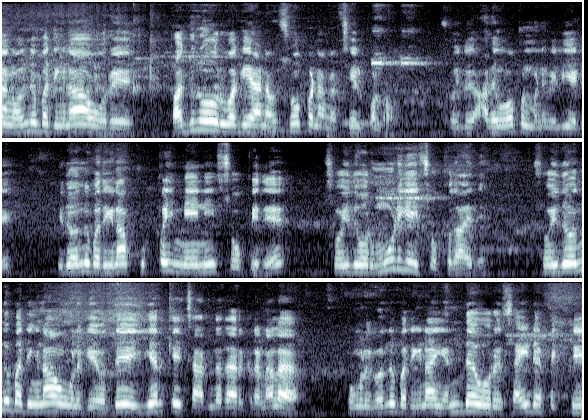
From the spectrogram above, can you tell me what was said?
நாங்கள் வந்து பார்த்திங்கன்னா ஒரு பதினோரு வகையான சோப்பை நாங்கள் சேல் பண்ணுறோம் ஸோ இது அதை ஓப்பன் பண்ணி வெளியேடு. இது வந்து பார்த்திங்கன்னா குப்பை மேனி சோப்பு இது. ஸோ இது ஒரு மூலிகை சோப்பு தான் இது. ஸோ இது வந்து பார்த்திங்கன்னா உங்களுக்கு வந்து இயற்கை சார்ந்ததாக இருக்கிறனால உங்களுக்கு வந்து பார்த்திங்கன்னா எந்த ஒரு சைடு எஃபெக்ட்டு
